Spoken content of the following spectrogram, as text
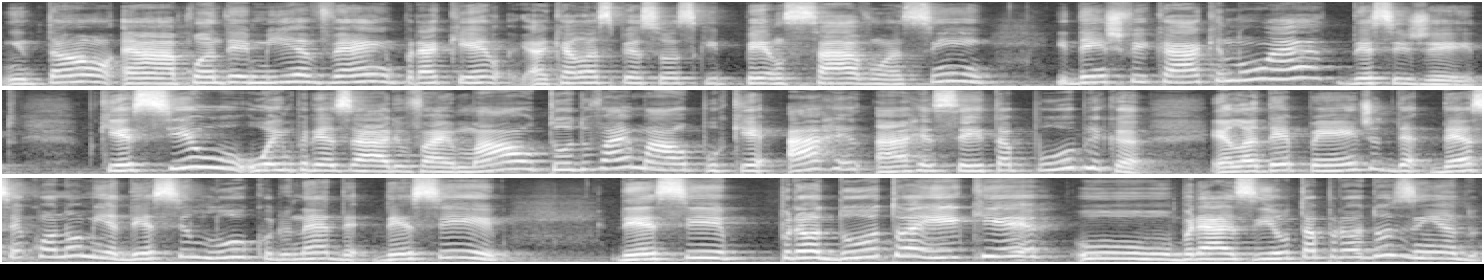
Então, a pandemia vem para aquelas pessoas que pensavam assim identificar que não é desse jeito. Porque se o, o, empresário vai mal, tudo vai mal, porque a, a receita pública ela depende de, dessa economia, desse lucro, né? De, desse, desse produto aí que o Brasil está produzindo.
